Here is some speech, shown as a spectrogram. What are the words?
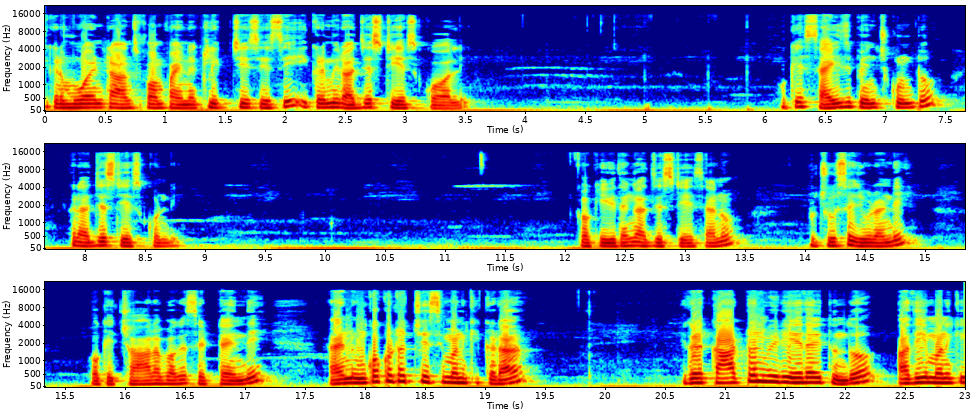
ఇక్కడ మూవ్ అండ్ ట్రాన్స్ఫార్మ్ పైన క్లిక్ చేసేసి ఇక్కడ మీరు అడ్జస్ట్ చేసుకోవాలి. ఓకే సైజు పెంచుకుంటూ ఇక్కడ అడ్జస్ట్ చేసుకోండి. ఓకే ఈ విధంగా అడ్జస్ట్ చేశాను. ఇప్పుడు చూస్తే చూడండి. ఓకే చాలా బాగా సెట్ అయింది. అండ్ ఇంకొకటి వచ్చేసి మనకి ఇక్కడ ఇక్కడ కార్టూన్ వీడియో ఏదైతుందో అది మనకి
